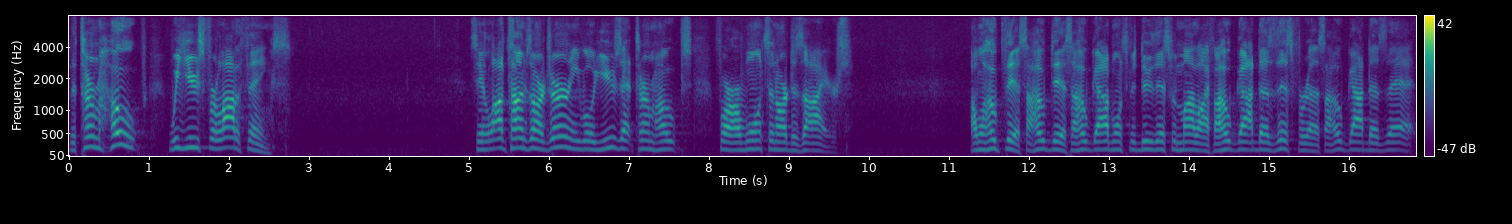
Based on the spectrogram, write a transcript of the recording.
the term hope we use for a lot of things. See, a lot of times on our journey, we'll use that term hopes for our wants and our desires. I will hope this. I hope this. I hope God wants me to do this with my life. I hope God does this for us. I hope God does that.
